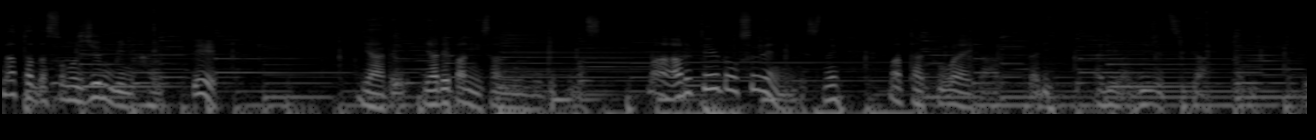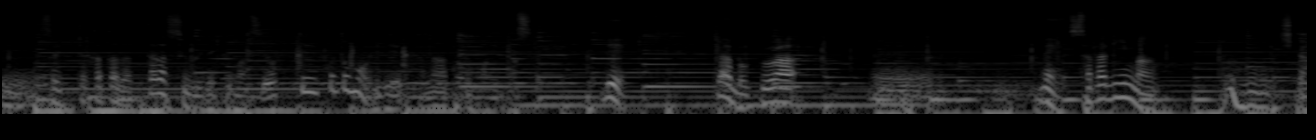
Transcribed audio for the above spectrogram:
まあ、ただその準備に入ってやれやれば23年でできます。まあ、ある程度すでにですね、まあ、蓄えがあったりあるいは技術があったり、えー、そういった方だったらすぐできますよっていうことも言えるかなと思います。でじゃあ僕は、えー、ね、サラリーマンしか、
